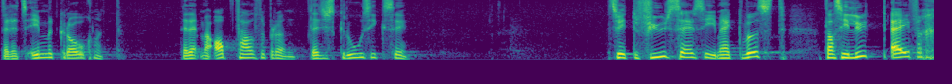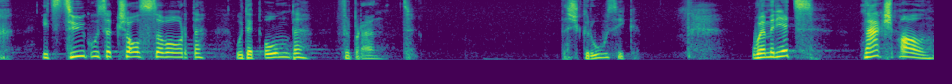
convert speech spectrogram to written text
Dort hat es immer geraucht. Dort hat man Abfall verbrannt. Dort war grusig. Es wird der Feuerseher sein. Man hat gewusst, da sind Leute einfach ins Zeug rausgeschossen worden und dort unten verbrannt. Das ist grusig. Und wenn wir jetzt das Mal,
